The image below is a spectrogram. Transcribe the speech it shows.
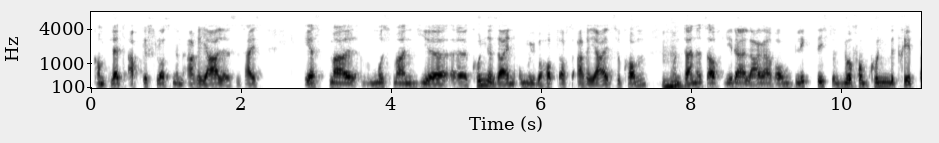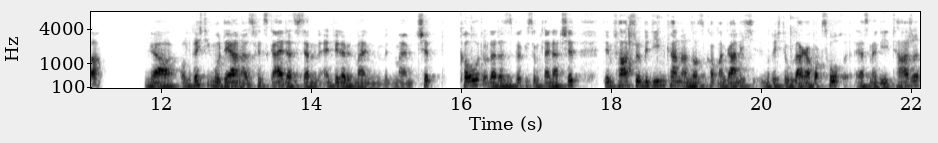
komplett abgeschlossenen Areal ist. Das heißt, erstmal muss man hier äh, Kunde sein, um überhaupt aufs Areal zu kommen. Mhm. Und dann ist auch jeder Lagerraum blickdicht und nur vom Kunden betretbar. Ja, und richtig modern. Also ich finde es geil, dass ich dann entweder mit, mein, mit meinem Chip Code oder das ist wirklich so ein kleiner Chip, den Fahrstuhl bedienen kann. Ansonsten kommt man gar nicht in Richtung Lagerbox hoch, erstmal in die Etage,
